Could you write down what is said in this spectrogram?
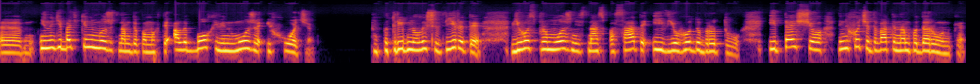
Е, Іноді батьки не можуть нам допомогти, але Бог він може і хоче. Потрібно лише вірити в його спроможність нас спасати і в його доброту, і те, що він хоче давати нам подарунки,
